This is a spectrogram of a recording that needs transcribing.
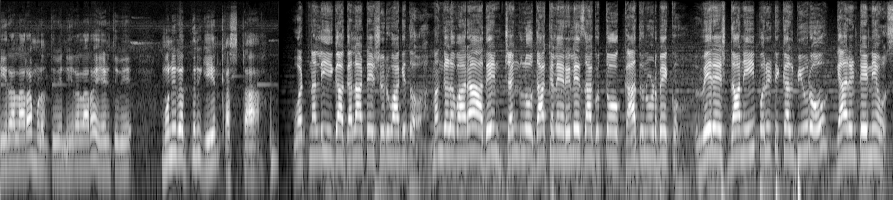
ನೀರಲ್ಲಾರ ಮುಳುಗ್ತೀವಿ, ನೀರಲ್ಲಾರ ಹೇಳ್ತೀವಿ ಮುನಿರತ್ನರಿಗೆ ಏನು ಕಷ್ಟ? ಒಟ್ನಲ್ಲಿ ಈಗ ಗಲಾಟೆ ಶುರುವಾಗಿದ್ದು, ಮಂಗಳವಾರ ಅದೇನ್ ಚಂಗ್ಲು ದಾಖಲೆ ರಿಲೀಸ್ ಆಗುತ್ತೋ ಕಾದು ನೋಡಬೇಕು. ವೀರೇಶ್ ದಾನಿ, ಪೊಲಿಟಿಕಲ್ ಬ್ಯೂರೋ, ಗ್ಯಾರಂಟಿ ನ್ಯೂಸ್.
